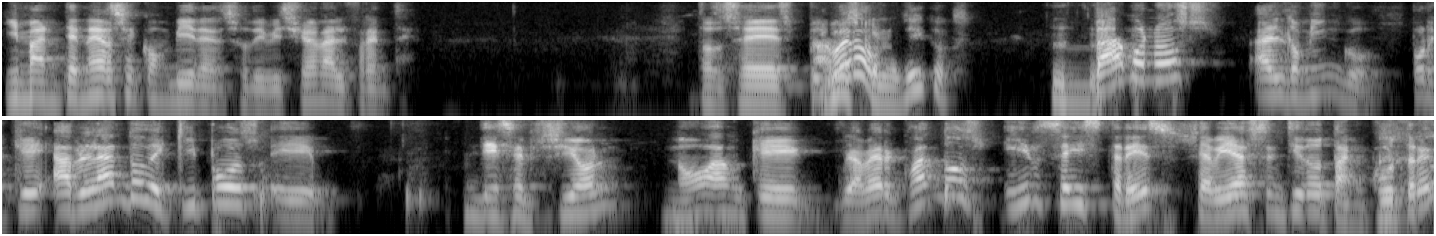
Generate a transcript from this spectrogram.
y mantenerse con vida en su división al frente. Entonces, pues, bueno, con los vámonos al domingo, porque hablando de equipos eh, decepción, ¿no? Aunque, a ver, ¿cuándo ir 6-3 se había sentido tan cutre?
